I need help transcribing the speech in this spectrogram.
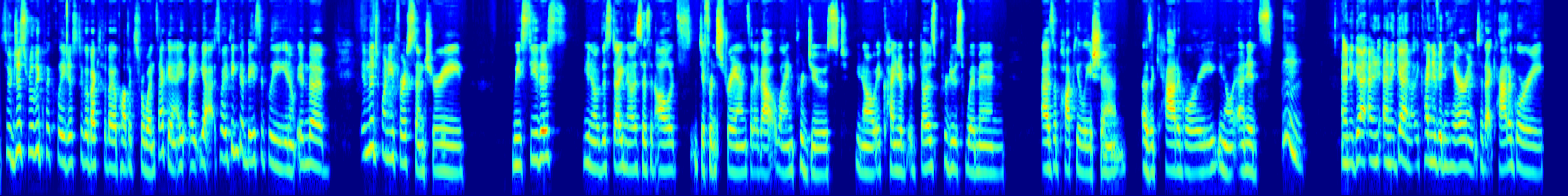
so just really quickly, just to go back to the biopolitics for one second, I, I yeah. So I think that basically, you know, in the in the 21st century, we see this you know this diagnosis and all its different strands that i've outlined produced you know it kind of it does produce women as a population, as a category, you know, and it's and again and, and again, like kind of inherent to that category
